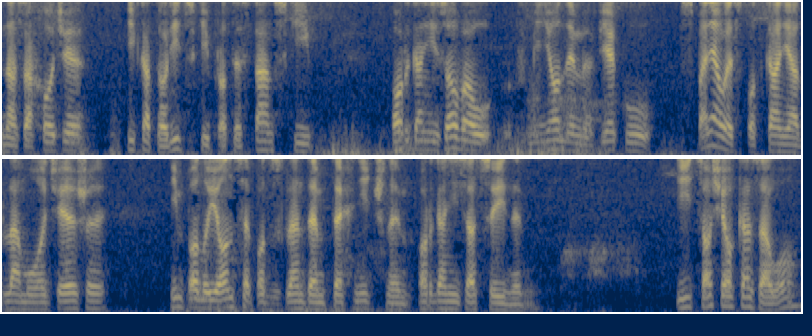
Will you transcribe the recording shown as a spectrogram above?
na zachodzie i katolicki, i protestancki organizował w minionym wieku wspaniałe spotkania dla młodzieży, imponujące pod względem technicznym, organizacyjnym. I co się okazało?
